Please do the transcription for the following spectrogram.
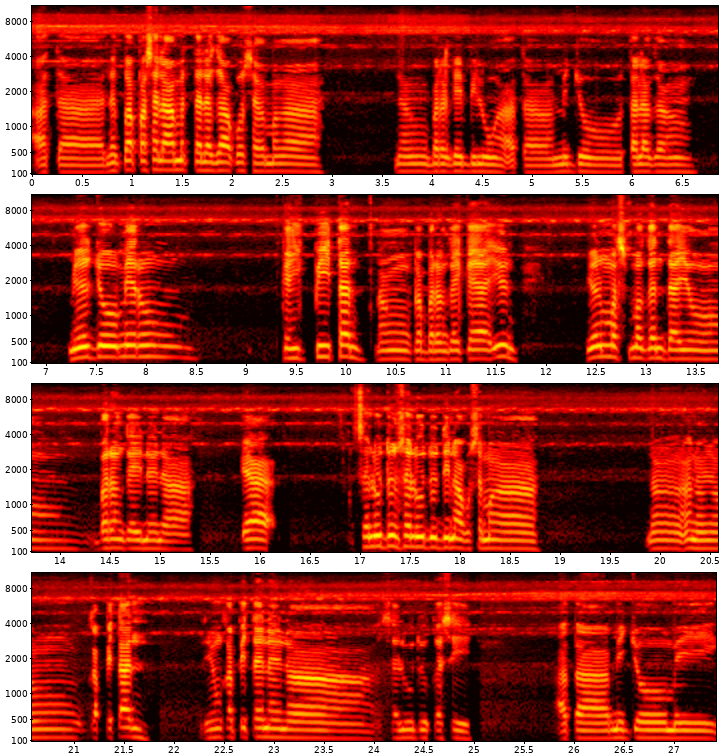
at ah, nagpapasalamat talaga ako sa mga ng barangay Bilunga at ah, medyo talagang medyo merong kahigpitan ng kabarangay kaya yun yun mas maganda yung barangay na na kaya saludo saludo din ako sa mga ng ano yung kapitan. Yung kapitan na na saludo kasi at ah, medyo may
